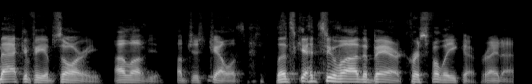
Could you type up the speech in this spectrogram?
McAfee. I'm sorry. I love you. I'm just jealous. Let's get to uh, the bear, Chris Fallica, right now.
